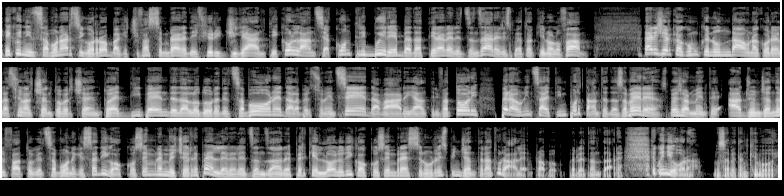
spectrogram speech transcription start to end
e quindi insaponarsi con roba che ci fa sembrare dei fiori giganti e con l'ansia contribuirebbe ad attirare le zanzare rispetto a chi non lo fa. La ricerca comunque non dà una correlazione al 100%, eh, dipende dall'odore del sapone, dalla persona in sé, da vari altri fattori, però è un insight importante da sapere, specialmente aggiungendo il fatto che il sapone che sa di cocco sembra invece repellere le zanzare, perché l'olio di cocco sembra essere un respingente naturale proprio per le zanzare. E quindi ora lo sapete anche voi.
